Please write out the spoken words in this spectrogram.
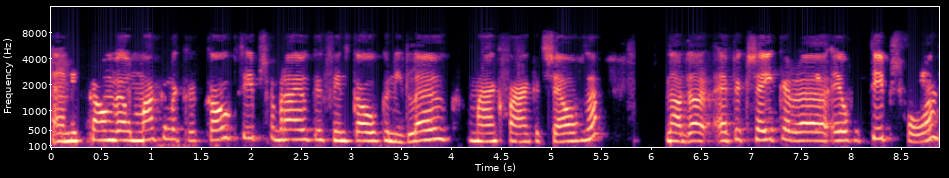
en ik kan wel makkelijke kooktips gebruiken. Ik vind koken niet leuk, maak vaak hetzelfde. Nou, daar heb ik zeker uh, heel veel tips voor.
